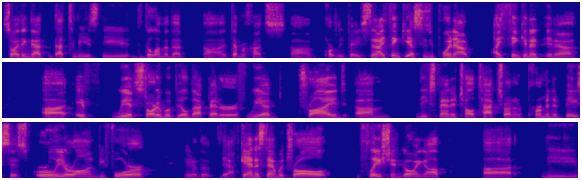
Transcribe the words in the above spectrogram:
so I think that that to me is the, the dilemma that uh, Democrats uh, partly faced. And I think yes, as you point out, I think in a in a uh, if we had started with Build Back Better, if we had tried um, the expanded child tax on a permanent basis earlier on, before you know the, the Afghanistan withdrawal, inflation going up, uh, the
